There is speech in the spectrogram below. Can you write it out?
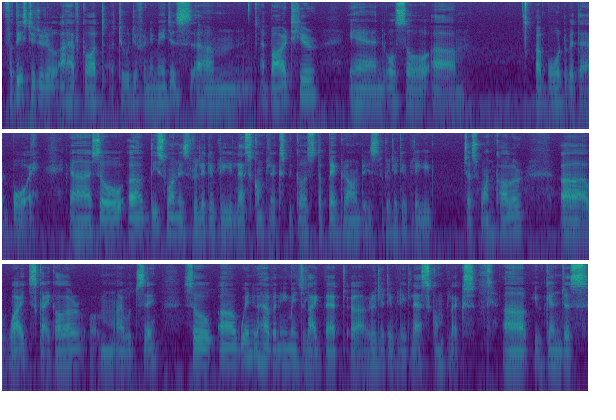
For this tutorial I have got two different images, um, a bird here and also um, a board with a boy. Uh, so uh, this one is relatively less complex because the background is relatively just one color uh, white sky color um, I would say. So uh, when you have an image like that uh, relatively less complex uh, you can just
